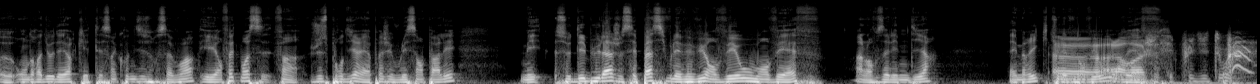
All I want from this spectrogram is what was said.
Euh, onde radio d'ailleurs qui était synchronisée sur sa voix. Et en fait moi, c'est- enfin juste pour dire et après je vais vous laisser en parler. Mais ce début-là, je sais pas si vous l'avez vu en VO ou en VF. Alors vous allez me dire. Emeric, tu l'as vu en VO Euh, ou en alors, VF euh, je sais plus du tout.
